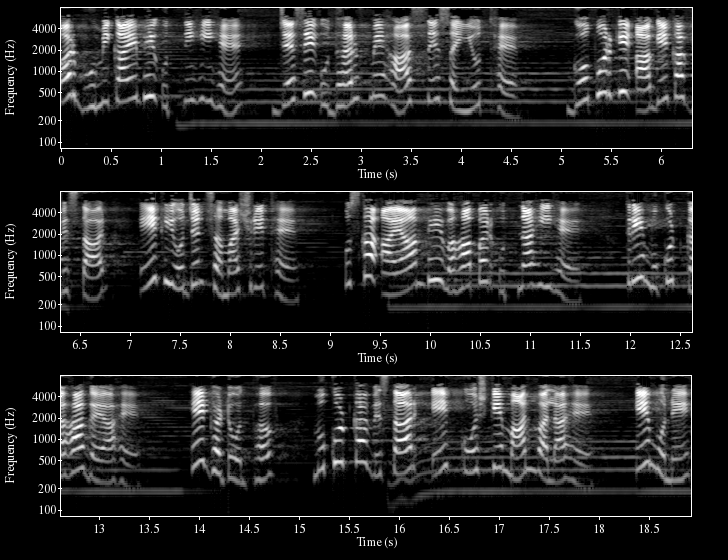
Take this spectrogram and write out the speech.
और भूमिकाएँ भी उतनी ही हैं, जैसे उधर में हाथ से संयुक्त है। गोपुर के आगे का विस्तार एक योजन समाश्रित है, उसका आयाम भी वहाँ पर उतना ही है, त्रिमुकुट कहा गया है। हे घटोद्भव, मुकुट का विस्तार एक कोश के मान वाला है। हे मुने,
